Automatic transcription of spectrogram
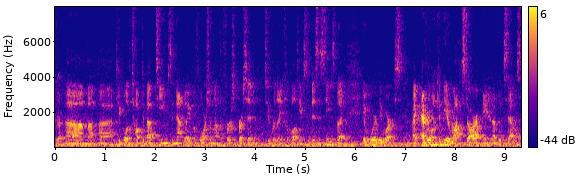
Okay. Um, uh, people have talked about teams in that way before, so I'm not the first person to relate football teams to business teams, but it really works, right? Everyone can be a rock star in and of themselves,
